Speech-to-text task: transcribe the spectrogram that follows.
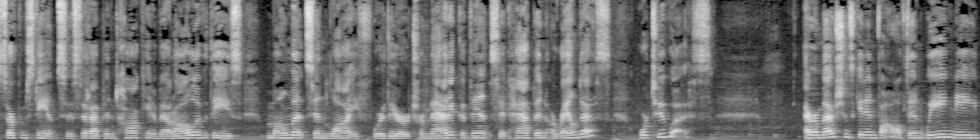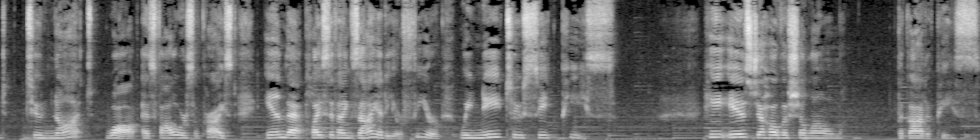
circumstances that I've been talking about, all of these moments in life where there are traumatic events that happen around us or to us, our emotions get involved, and we need to not walk as followers of Christ in that place of anxiety or fear. We need to seek peace. He is Jehovah Shalom, the God of peace.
